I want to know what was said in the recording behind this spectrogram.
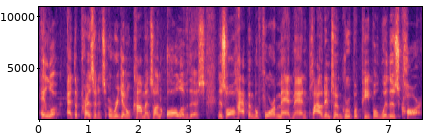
a look at the president's original comments on all of this. This all happened before a madman plowed into a group of people with his car.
